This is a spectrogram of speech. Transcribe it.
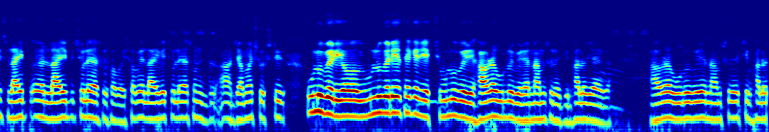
প্লিজ লাইভ লাইভ চলে আসো সবাই। সবাই লাইভে চলে আসুন আর জামাই ষষ্ঠীর উলুবেরি। ও উলুবেরিয়া থেকে দেখছি উলুবেরি হাওড়া উলুবেরিয়া নাম শুনেছি ভালো জায়গা। হাওড়া উলুবেরিয়ার নাম শুনেছি ভালো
